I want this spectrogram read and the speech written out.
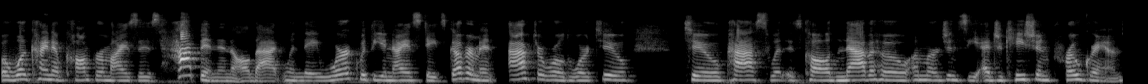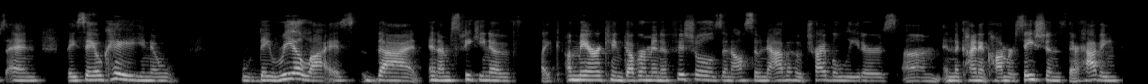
but what kind of compromises happen in all that when they work with the United States government after World War II to pass what is called Navajo emergency education programs. And they say, okay, you know, they realize that, and I'm speaking of like American government officials and also Navajo tribal leaders um, in the kind of conversations they're having,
